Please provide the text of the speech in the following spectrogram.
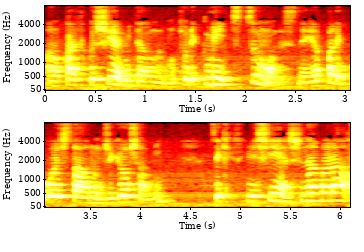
あの回復支援みたいなのも取り組みつつもですねやっぱりこうしたあの事業者に積極的に支援しながら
